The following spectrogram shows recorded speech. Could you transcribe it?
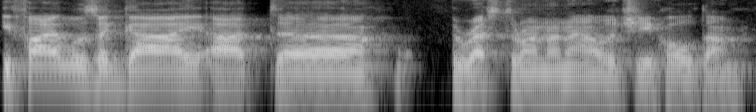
if I was a guy at uh, restaurant analogy, hold on.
